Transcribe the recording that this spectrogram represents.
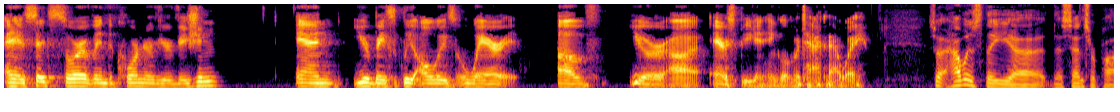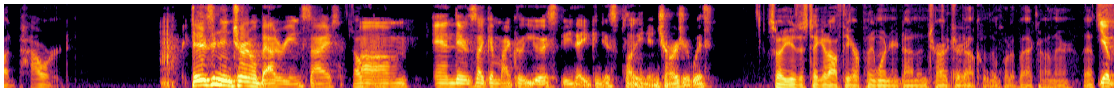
and it sits sort of in the corner of your vision, and you're basically always aware of your uh, airspeed and angle of attack that way. So, how is the uh, the sensor pod powered? There's an internal battery inside, okay. um, and there's like a micro USB that you can just plug in and charge it with. So you just take it off the airplane when you're done and charge Very it up, cool. and then put it back on there. That's yep.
